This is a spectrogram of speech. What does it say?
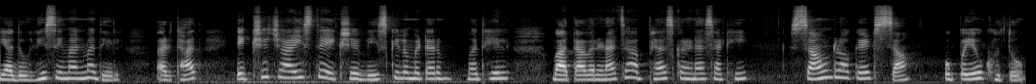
या दोन्ही सीमांमधील अर्थात एकशे चाळीस ते एकशे वीस किलोमीटरमधील वातावरणाचा अभ्यास करण्यासाठी साऊंड रॉकेट्सचा उपयोग होतो.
